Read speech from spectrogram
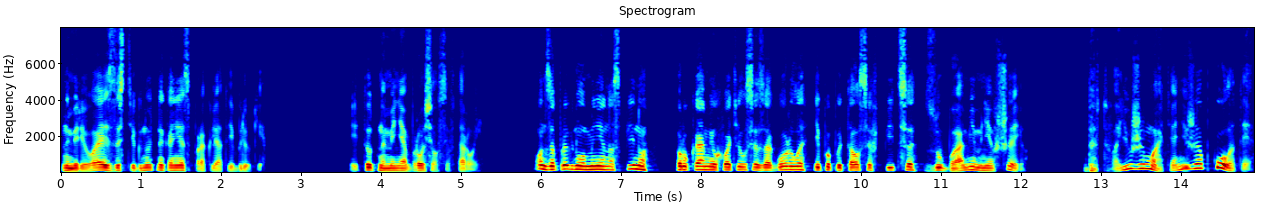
намереваясь застегнуть, наконец, проклятые брюки. И тут на меня бросился второй. Он запрыгнул мне на спину, руками ухватился за горло и попытался впиться зубами мне в шею. «Да твою же мать, они же обколотые!»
